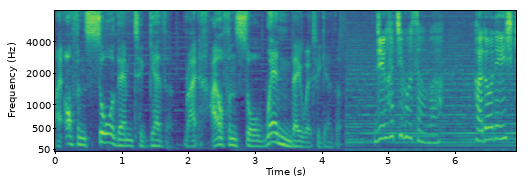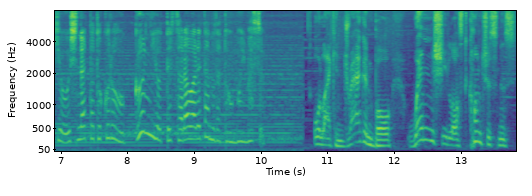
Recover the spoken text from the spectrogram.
I often saw them together, right? I often saw when they were together. 18号さんは 波動で意識を失ったところを軍によってさらわれたのだと思います Or like in Dragon Ball, when she lost consciousness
